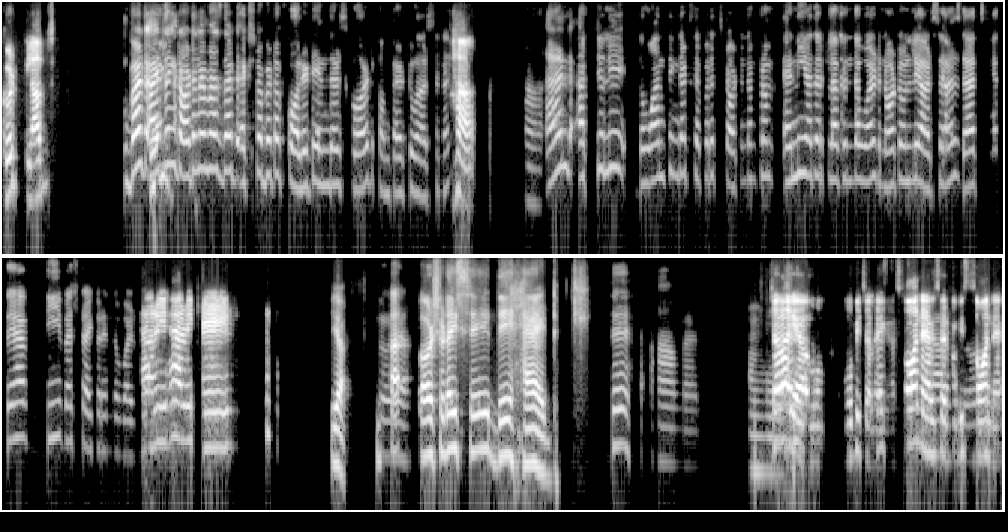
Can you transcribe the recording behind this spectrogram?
good clubs. But I Who- think Tottenham has that extra bit of quality in their squad compared to Arsenal. Huh. Uh, and actually, the one thing that separates Tottenham from any other club in the world, not only Arsenal, that's they have the best striker in the world. Harry Harry Kane. Yeah. So Uh, yeah, or should I say they had? they, ah man, Um, चला yeah. गया वो वो भी चला Best- गया सॉन है yeah, सिर्फ अभी bro. सॉन है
